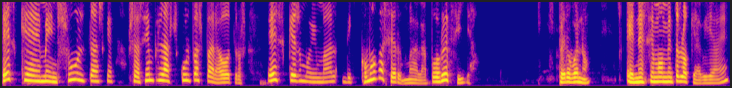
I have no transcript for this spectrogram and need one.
Es que me insultas, que, o sea, siempre las culpas para otros. Es que es muy mal. ¿Cómo va a ser mala, pobrecilla? Pero bueno, en ese momento lo que había, ¿eh?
